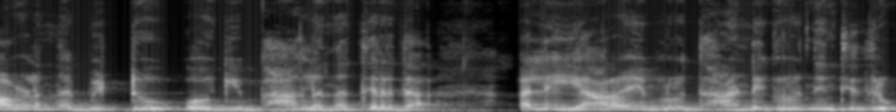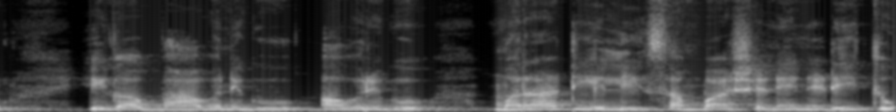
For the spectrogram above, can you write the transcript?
ಅವಳನ್ನು ಬಿಟ್ಟು ಹೋಗಿ ಬಾಗಿಲನ್ನು ತೆರೆದ. ಅಲ್ಲಿ ಯಾರೋ ಇಬ್ಬರು ದಾಂಡಿಗರು ನಿಂತಿದ್ರು. ಈಗ ಭಾವನಿಗೂ ಅವರಿಗೂ ಮರಾಠಿಯಲ್ಲಿ ಸಂಭಾಷಣೆ ನಡೆಯಿತು.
